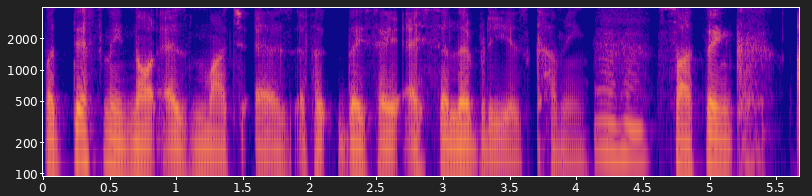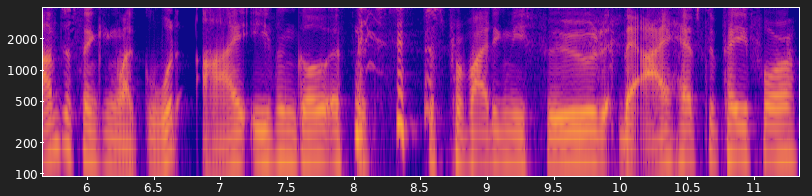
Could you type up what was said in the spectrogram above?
but definitely not as much as if they say a celebrity is coming. Mm-hmm. So I think. I'm just thinking, like, would I even go if it's just providing me food that I have to pay for?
